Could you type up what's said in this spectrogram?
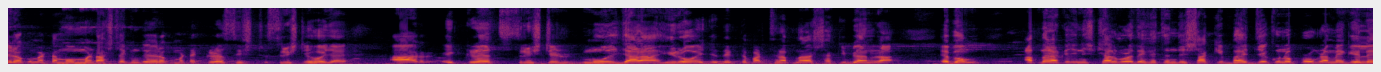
এরকম একটা মুভমেন্ট আসলে কিন্তু এরকম একটা ক্রেজ সৃষ্টি হয়ে যায়। আর এই ক্রেজ সৃষ্টির মূল যারা হিরো এই যে দেখতে পাচ্ছেন আপনারা সাকিব সাকিবিয়ানরা এবং আপনারা একটা জিনিস খেয়াল করে দেখেছেন যে সাকিব ভাই যে কোনো প্রোগ্রামে গেলে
